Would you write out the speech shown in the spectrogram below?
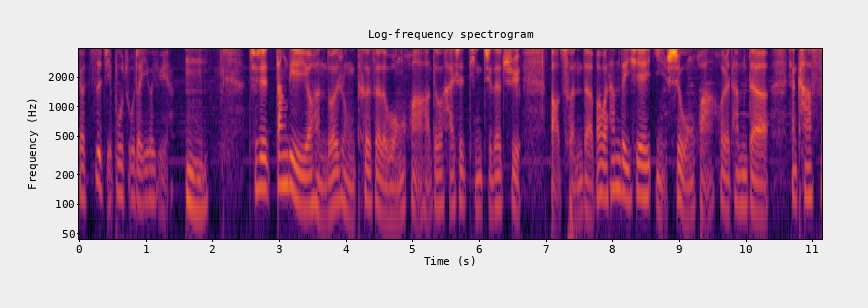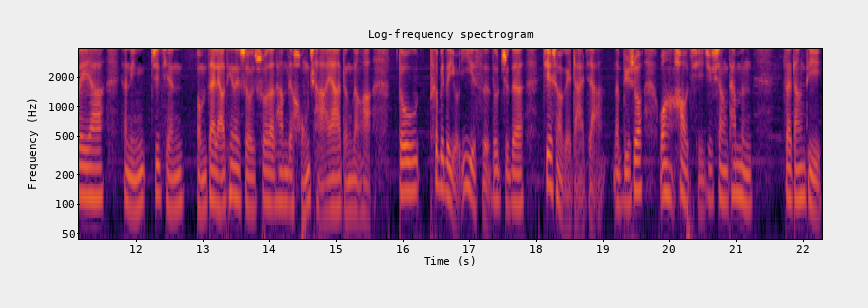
就自给不足的一个语言。嗯，其实当地有很多这种特色的文化哈，都还是挺值得去保存的，包括他们的一些饮食文化，或者他们的像咖啡啊，像您之前我们在聊天的时候说到他们的红茶呀等等哈，都特别的有意思，都值得介绍给大家。那比如说，我很好奇，就像他们在当地，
